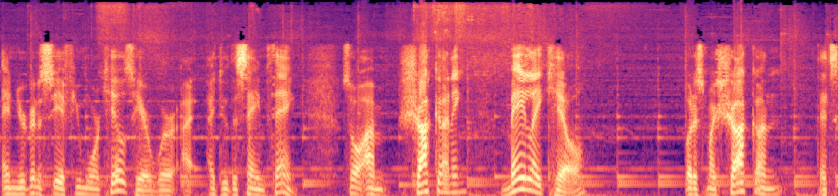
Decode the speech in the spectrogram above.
and, you're going to see a few more kills here where I, I do the same thing. So I'm shotgunning melee kill, but it's my shotgun that's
